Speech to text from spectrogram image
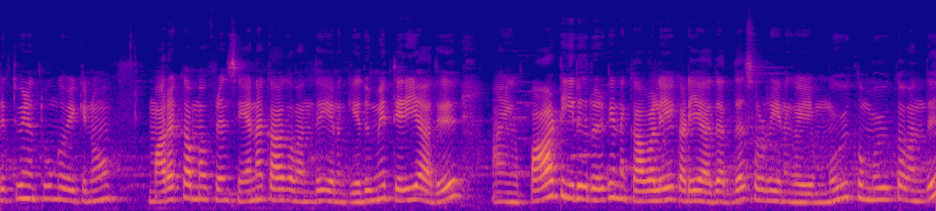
ரித்வினை தூங்க வைக்கணும். மறக்காமல் ஃப்ரெண்ட்ஸ் எனக்காக வந்து எனக்கு எதுவுமே தெரியாது. எங்கள் பாட்டி இருக்கிற வரைக்கும் எனக்கு கவலையே கிடையாது. அதுதான் சொல்கிறேன் எனக்கு முழுக்க முழுக்க வந்து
